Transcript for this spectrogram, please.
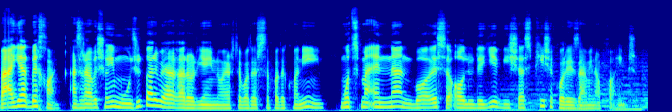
و اگر بخوایم از روش های موجود برای برقراری این نوع ارتباط استفاده کنیم مطمئنا باعث آلودگی بیش از پیش کره زمین هم خواهیم شد.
